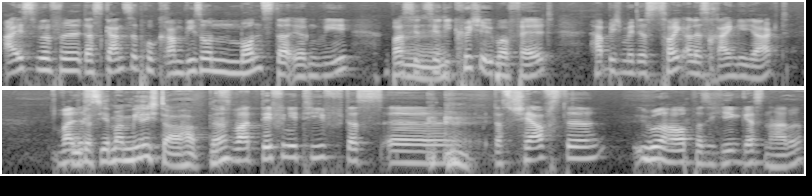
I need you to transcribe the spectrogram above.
Eiswürfel, das ganze Programm wie so ein Monster irgendwie, was jetzt hier die Küche überfällt, habe ich mir das Zeug alles reingejagt. Weil Gut, das dass ihr mal Milch da habt, ne? das war definitiv das, äh, das schärfste überhaupt, was ich je gegessen habe.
